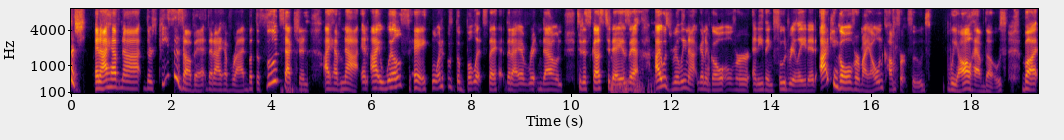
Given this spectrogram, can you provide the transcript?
gosh. And I have not there's pieces of it that I have read, but the food section I have not. And I will say one of the bullets that that I have written down to discuss today is that I was really not going to go over anything food related. I can go over my own comfort foods. We all have those. But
